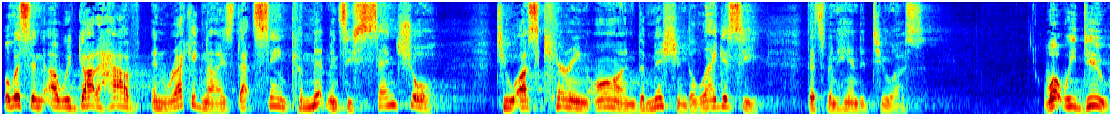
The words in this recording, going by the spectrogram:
Well, listen, uh, we've got to have and recognize that same commitment's essential to us carrying on the mission, the legacy that's been handed to us. What we do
